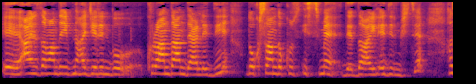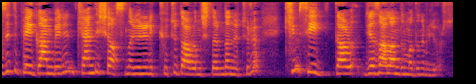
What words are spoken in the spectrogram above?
Ee, aynı zamanda İbn Hacer'in bu Kur'an'dan derlediği 99 isme de dahil edilmiştir. Hazreti Peygamber'in kendi şahsına yönelik kötü davranışlarından ötürü kimseyi cezalandırmadığını biliyoruz.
